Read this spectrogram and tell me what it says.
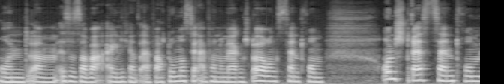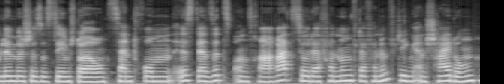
Und ähm, ist es aber eigentlich ganz einfach. Du musst dir einfach nur merken, Steuerungszentrum und Stresszentrum, limbisches System, Steuerungszentrum ist der Sitz unserer Ratio, der Vernunft, der vernünftigen Entscheidungen.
